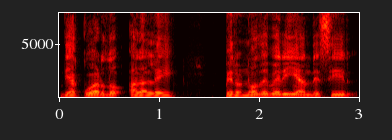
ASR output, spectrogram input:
de acuerdo a la ley, pero no deberían decir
